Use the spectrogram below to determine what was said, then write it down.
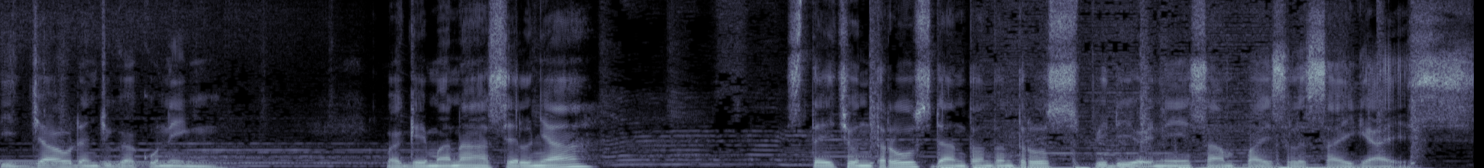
hijau dan juga kuning. Bagaimana hasilnya? Stay tune terus dan tonton terus video ini sampai selesai guys.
